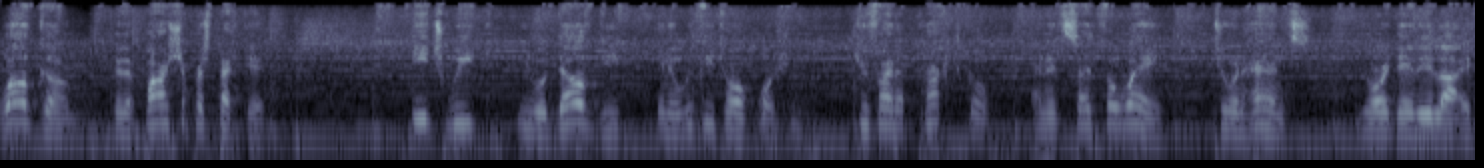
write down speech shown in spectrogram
Welcome to the Parsha Perspective. Each week, we will delve deep in a weekly Torah portion to find a practical and insightful way to enhance your daily life.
